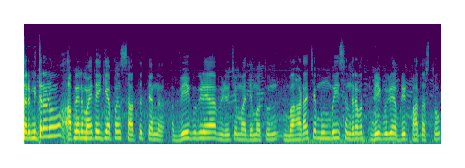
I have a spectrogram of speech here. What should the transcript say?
तर मित्रांनो आपल्याला माहीत आहे की आपण सातत्यानं वेगवेगळ्या व्हिडिओच्या माध्यमातून म्हाडाच्या मुंबई संदर्भात वेगवेगळे अपडेट पाहत असतो.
